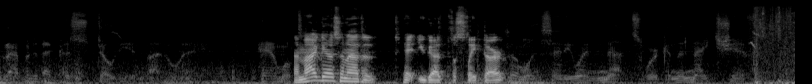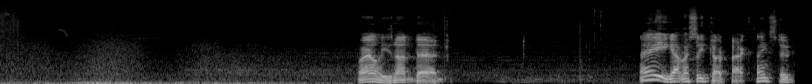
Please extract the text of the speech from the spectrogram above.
What happened to that custodian, by the way? Hamilton. Am I guessing I have to hit you guys with a sleep dart? Someone said he went nuts working the night shift. Well, he's not dead. Hey, you got my sleep dart back. Thanks, dude.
